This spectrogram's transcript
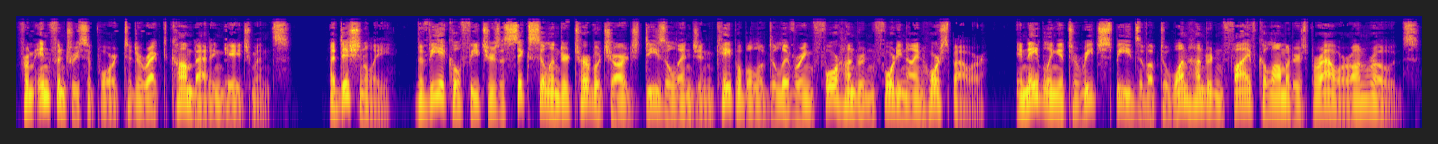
from infantry support to direct combat engagements. Additionally, the vehicle features a six-cylinder turbocharged diesel engine capable of delivering 449 horsepower, enabling it to reach speeds of up to 105 km per hour on roads.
